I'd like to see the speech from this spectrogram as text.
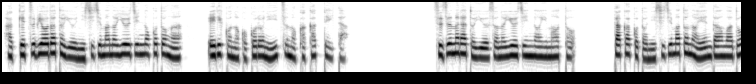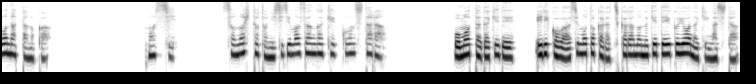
白血病だという西島の友人のことがエリコの心にいつもかかっていた。鈴村というその友人の妹、高子と西島との縁談はどうなったのか。もし、その人と西島さんが結婚したら、思っただけでエリコは足元から力の抜けていくような気がした。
